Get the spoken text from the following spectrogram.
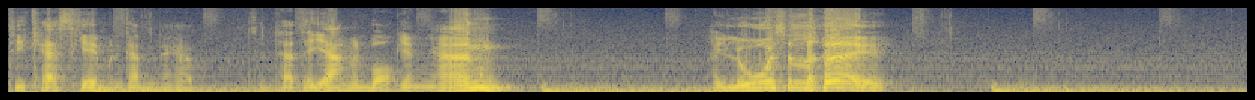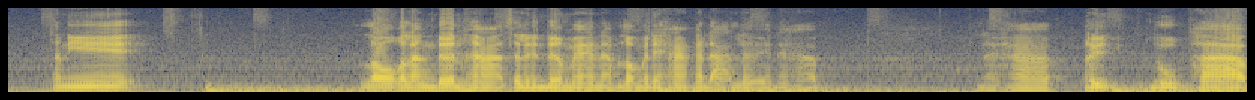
ที่แคสเกมเหมือนกันนะครับสัญชาตญาณมันบอกอย่างนั้น ให้รู้ไว้ซะเลยท่านี้ เรากำลังเดินหา Slender Man นะครับ เราไม่ได้หากระดาษเลยนะครับ นะครับ เฮ้ย รูปภาพ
